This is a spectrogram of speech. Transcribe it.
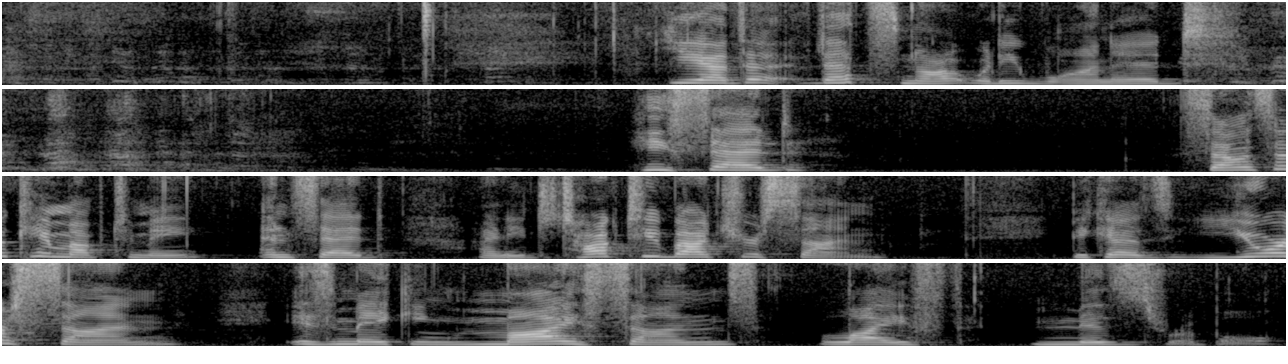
yeah, that, that's not what he wanted. He said, so and so came up to me and said, I need to talk to you about your son because your son is making my son's life miserable.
